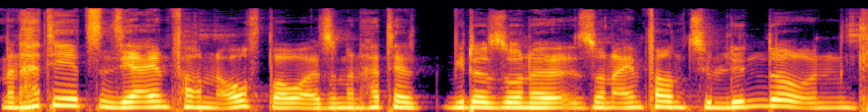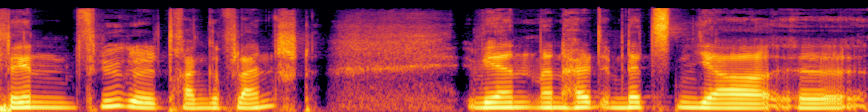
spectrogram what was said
man hat ja jetzt einen sehr einfachen Aufbau, also man hat ja wieder so, eine, so einen einfachen Zylinder und einen kleinen Flügel dran geflanscht, während man halt im letzten Jahr äh,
